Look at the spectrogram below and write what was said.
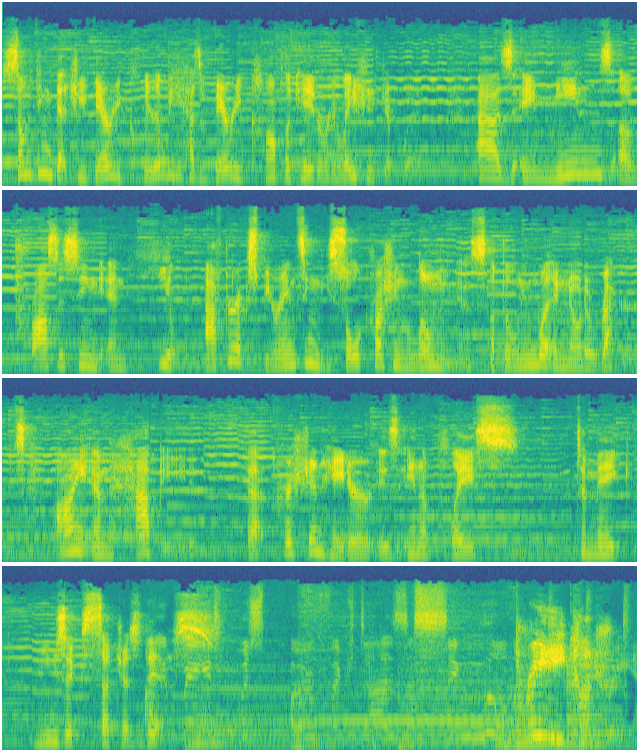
something that she very clearly has a very complicated relationship with, as a means of processing and healing. After experiencing the soul crushing loneliness of the Lingua Ignota records, I am happy that Kristin Hayter is in a place to make music such as this. 3D Country.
